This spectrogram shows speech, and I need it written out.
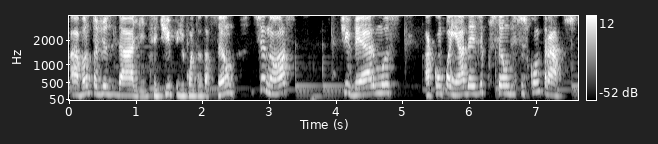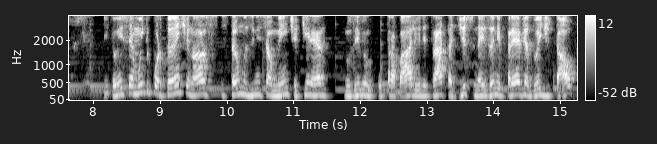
a vantajosidade desse tipo de contratação se nós tivermos acompanhado a execução desses contratos. Então isso é muito importante. Nós estamos inicialmente aqui, né? Inclusive o trabalho ele trata disso, né? Exame prévia do edital.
